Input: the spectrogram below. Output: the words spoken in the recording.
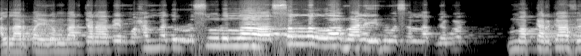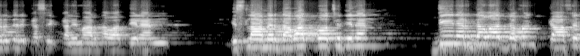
আল্লাহর পয়গম্বর জনাবে মুহাম্মদুর রাসূলুল্লাহ সাল্লাল্লাহু আলাইহি ওয়াসাল্লাম যখন মক্কার কাফেরদের কাছে কালেমার দাওয়াত দিলেন, ইসলামের দাওয়াত পৌঁছে দিলেন দ্বীনের দাওয়াত যখন কাফের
